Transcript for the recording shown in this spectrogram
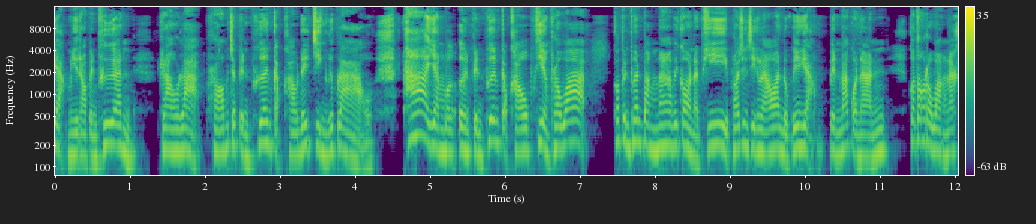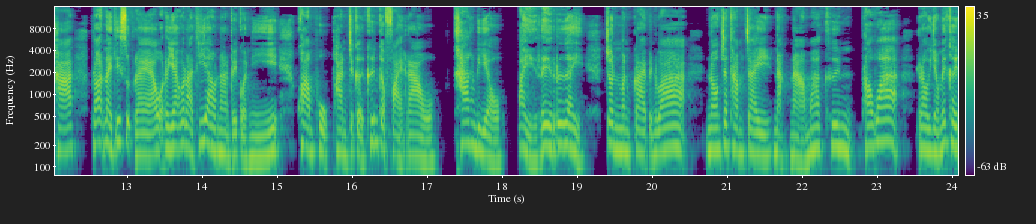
อยากมีเราเป็นเพื่อน เราล่ะพร้อมจะเป็นเพื่อนกับเขาได้จริงหรือเปล่า ถ้ายังบังเอิญเป็นเพื่อนกับเขาเพียงเพราะว่า ก็เป็นเพื่อนบังหน้าไว้ก่อนนะพี่ เพราะจริงๆแล้วอะหนูก็ยังอยากเป็นมากกว่านั้น ก็ต้องระวังนะคะ เพราะในที่สุดแล้วระยะเวลาที่ยาวนานไปกว่านี้ ความผูกพันจะเกิดขึ้นกับฝ่ายเรา ข้างเดียวไปเรื่อยๆ จนมันกลายเป็นว่าน้องจะทำใจหนักหนามากขึ้น เพราะว่าเรายังไม่เคย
